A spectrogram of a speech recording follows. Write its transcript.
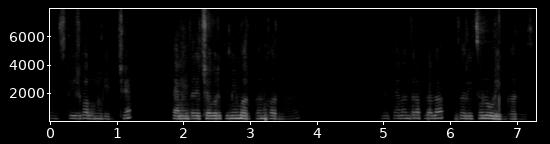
चेन स्टिच घालून घ्यायचे. त्यानंतर याच्यावरती मी मर्कन करणार आहे. आणि त्यानंतर आपल्याला जरीचं लोडिंग करायचं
